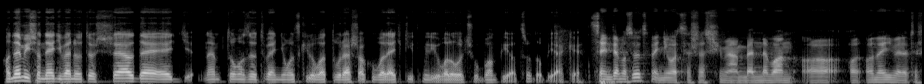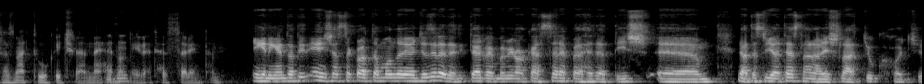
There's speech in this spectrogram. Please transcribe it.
ha nem is a 45-össel, de egy, nem tudom, az 58 kWh akuval 1-2 millióval olcsóbban piacra dobják-e. Szerintem az 58-as az simán benne van, a, a, a 45-ös az már túl kicsi lenne ehhez uh-huh. a mérethez szerintem. Igen, igen, tehát én is ezt akartam mondani, hogy az eredeti tervekben még akár szerepelhetett is, de hát ezt ugye a Tesla-nál is látjuk, hogy,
